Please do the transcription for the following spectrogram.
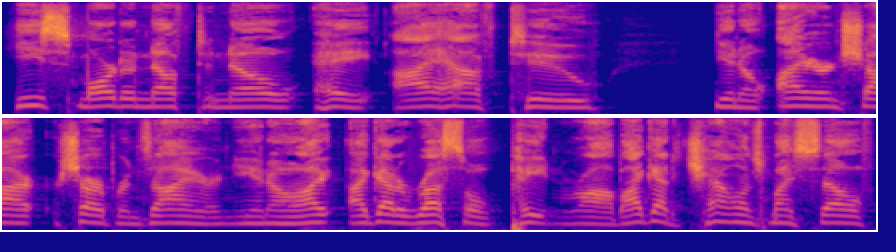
he's smart enough to know, hey, I have to, you know, iron sharpens iron. You know, I, I got to wrestle Peyton Robb. I got to challenge myself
